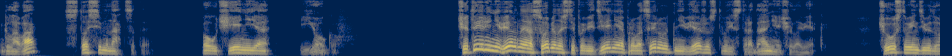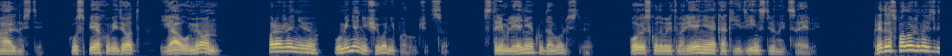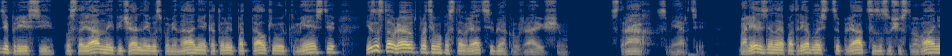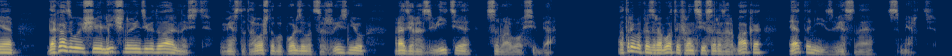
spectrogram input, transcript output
Глава 117. Поучения йогов. Четыре неверные особенности поведения провоцируют невежество и страдания человека. Чувство индивидуальности. К успеху ведет «я умен», к поражению «у меня ничего не получится». Стремление к удовольствию. Поиск удовлетворения как единственной цели. Предрасположенность к депрессии, постоянные печальные воспоминания, которые подталкивают к мести и заставляют противопоставлять себя окружающим. Страх смерти, болезненная потребность цепляться за существование, доказывающая личную индивидуальность, вместо того, чтобы пользоваться жизнью ради развития самого себя. Отрывок из работы Франсиса Розербака «Это неизвестная смерть».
